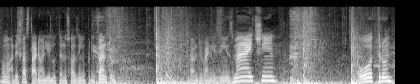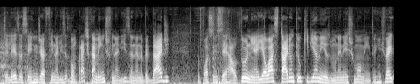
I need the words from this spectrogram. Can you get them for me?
Vamos lá, deixa o Astarion ali lutando sozinho por enquanto. Dá um Divinezinho Smite. Outro. Beleza, assim a gente já finaliza. Bom, praticamente finaliza, né, na verdade. Eu posso encerrar o turno. E aí é o Astarion que eu queria mesmo, né, neste momento. A gente vai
